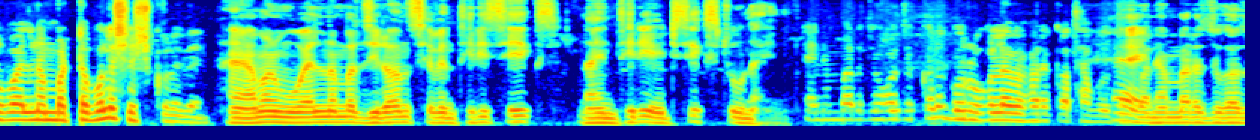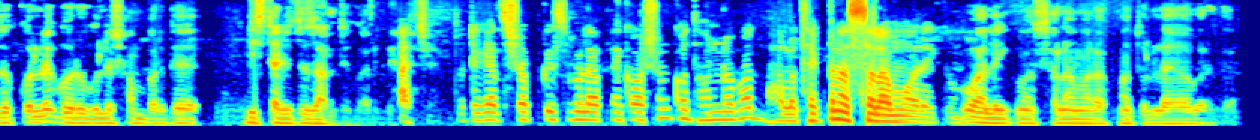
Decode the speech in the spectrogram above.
মোবাইল নাম্বারটা বলে শেষ করে দেন। হ্যাঁ আমার mobile number zero one seven three six nine three eight six two nine. এই নাম্বারে যোগাযোগ করে গরুগুলোর ব্যাপারে কথা বলতে হ্যাঁ এই নাম্বারে যোগাযোগ করলে গরুগুলো সম্পর্কে বিস্তারিত জানতে পারবে। আচ্ছা তো ঠিক আছে সবকিছু বলে আপনাকে অসংখ্য ধন্যবাদ ভালো থাকবেন আসসালামু আলাইকুম। ওয়ালাইকুম আসসালাম রহমতুল্লাহ বারকাত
